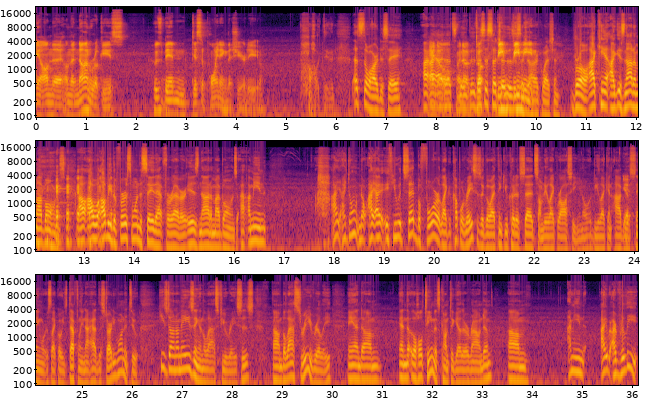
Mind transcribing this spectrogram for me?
on the on the non rookies, who's been disappointing this year to you? Oh, dude, that's so hard to say. I, I know. That's, I know. this is such, be, a, this is such a hard question, bro. I can't. I, it's not in my bones. I'll, I'll, I'll, be the first one to say that forever. It is not in my bones. I, I mean, I, I don't know. I, I if you had said before, like a couple races ago, I think you could have said somebody like Rossi. You know, it would be like an obvious yep. thing where it's like, oh, he's definitely not had the start he wanted to. He's done amazing in the last few races, um, the last three really, and um, and the, the, whole team has come together around him. Um, I mean, I, I really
